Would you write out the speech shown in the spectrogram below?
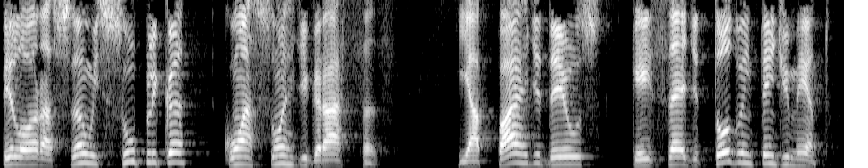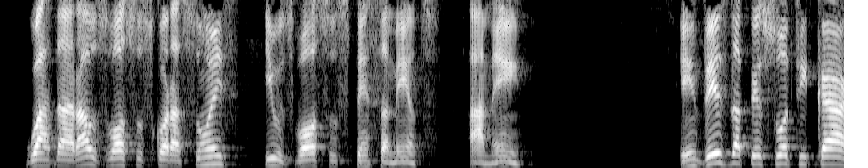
pela oração e súplica com ações de graças. E a paz de Deus, que excede todo o entendimento, guardará os vossos corações e os vossos pensamentos. Amém. Em vez da pessoa ficar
